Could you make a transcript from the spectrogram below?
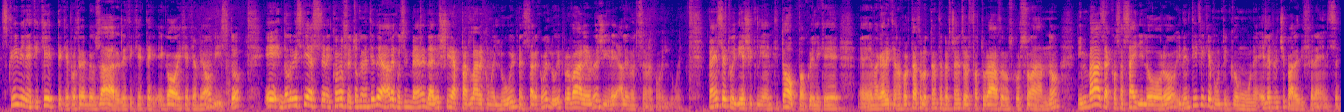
scrivi le etichette che potrebbe usare, le etichette egoiche che abbiamo visto e dovresti essere, conoscere il tuo cliente ideale così bene da riuscire a parlare come lui, pensare come lui, provare a reagire alle emozioni come lui. Pensa ai tuoi 10 clienti top, quelli che eh, magari ti hanno portato l'80% del fatturato lo scorso anno, in base a cosa sai di loro, identifica i punti in comune e le principali differenze.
